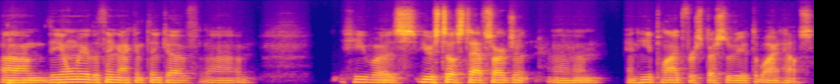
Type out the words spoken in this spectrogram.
um, the only other thing I can think of, um, he was he was still a staff sergeant, um, and he applied for special duty at the White House,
